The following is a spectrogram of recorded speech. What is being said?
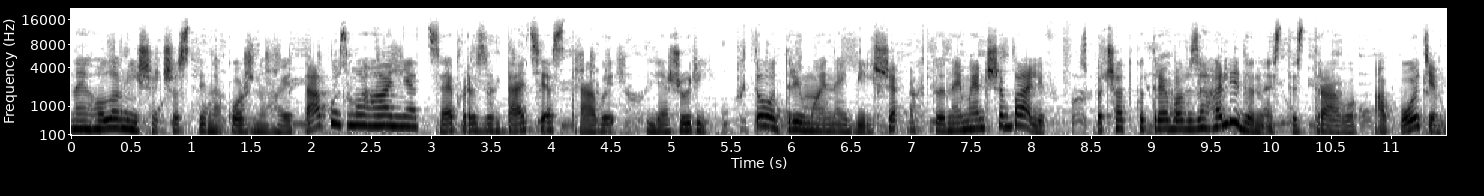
Найголовніша частина кожного етапу змагання це презентація страви для журі. Хто отримує найбільше, а хто найменше балів. Спочатку треба взагалі донести страву, а потім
